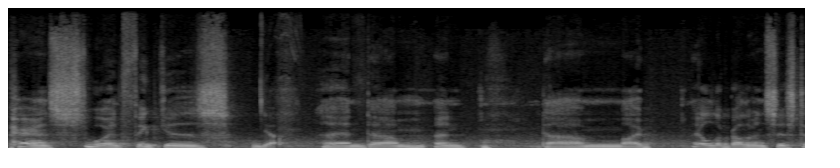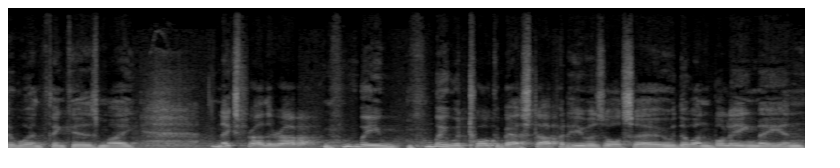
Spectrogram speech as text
parents weren't thinkers, yeah. and um, and um, my elder brother and sister weren't thinkers. My next brother up, we we would talk about stuff, but he was also the one bullying me, and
